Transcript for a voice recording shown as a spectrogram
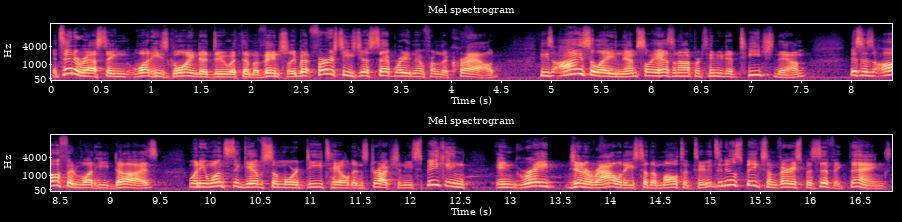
it's interesting what he's going to do with them eventually, but first he's just separating them from the crowd. He's isolating them so he has an opportunity to teach them. This is often what he does when he wants to give some more detailed instruction. He's speaking in great generalities to the multitudes, and he'll speak some very specific things.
